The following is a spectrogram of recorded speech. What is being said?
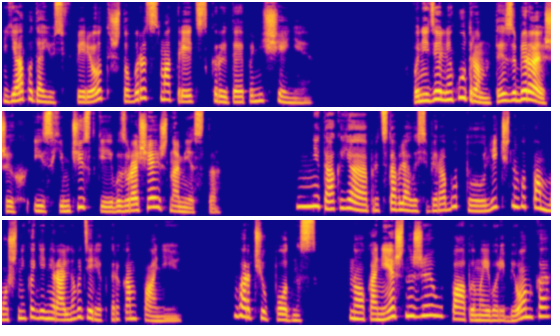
Я подаюсь вперед, чтобы рассмотреть скрытое помещение. В понедельник утром ты забираешь их из химчистки и возвращаешь на место. Не так я представляла себе работу личного помощника генерального директора компании. Ворчу под нос. Но, конечно же, у папы моего ребенка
